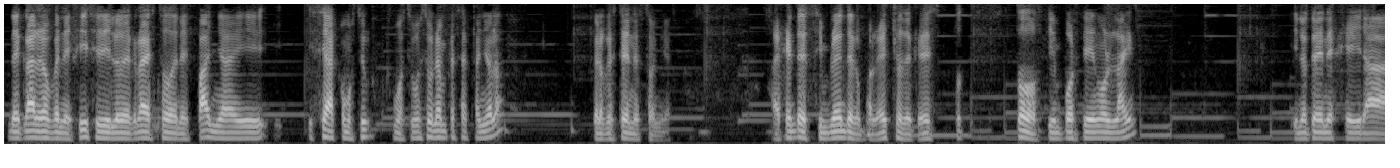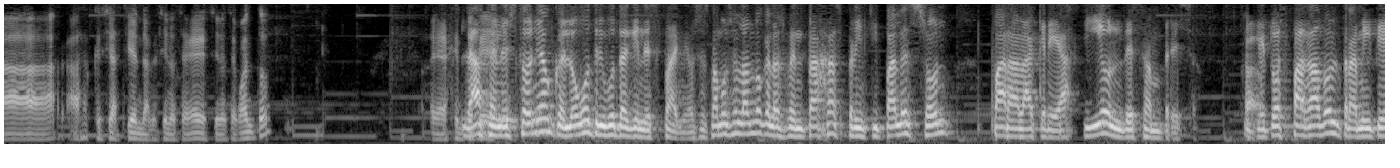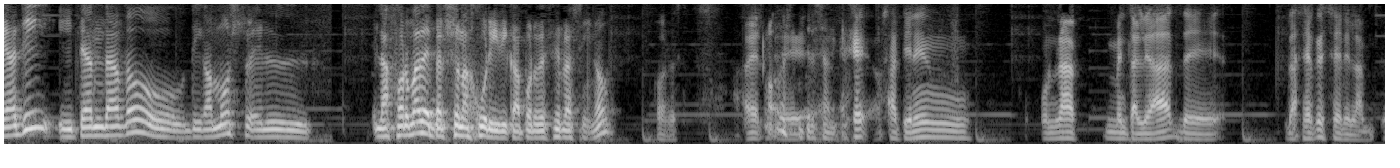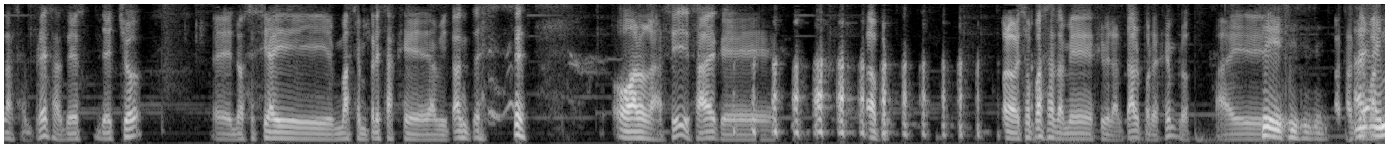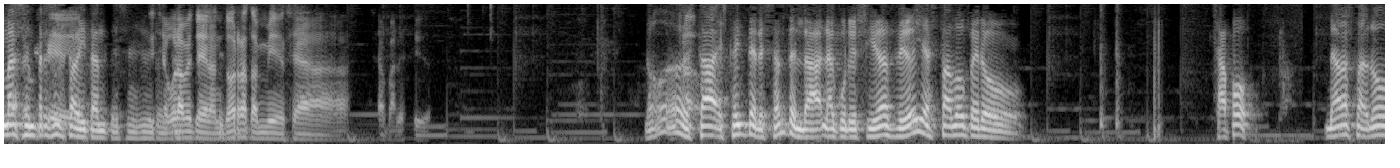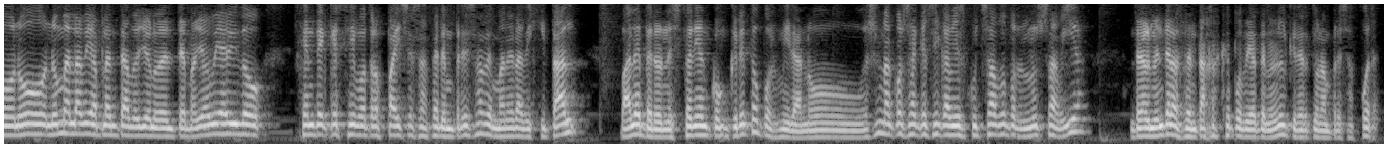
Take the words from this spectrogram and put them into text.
declares los beneficios y lo declares todo en España y, y sea como si, como si fuese una empresa española, pero que esté en Estonia. Hay gente simplemente que por el hecho de que es to- todo 100% online y no tienes que ir a, a que si Hacienda, que si no sé qué, que si no sé cuánto. La hace en Estonia, aunque luego tributa aquí en España. O sea, estamos hablando que las ventajas principales son para la creación de esa empresa. Y Claro. que tú has pagado el trámite allí y te han dado, digamos, el- la forma de persona jurídica, por decirlo así, ¿no? Correcto. A ver, Oh, es eh, interesante. es que, o sea, tienen una mentalidad de, de hacer crecer la- las empresas. De, de hecho, eh, no sé si hay más empresas que habitantes o algo así, ¿sabes? Que. Claro, pero- bueno, eso pasa también en Gibraltar, por ejemplo. Hay, Sí, sí, sí. sí. Hay, hay más más que- empresas que habitantes. en Y seguramente en Andorra también se ha, se ha parecido. No, no, está, está interesante. La, la curiosidad de hoy ha estado, pero. Chapó. Ha gastado. No, no, no me lo había planteado yo lo del tema. Yo había oído gente que se iba a otros países a hacer empresa de manera digital, ¿vale? Pero en Estonia en concreto, pues mira, no. Es una cosa que sí que había escuchado, pero no sabía realmente las ventajas que podía tener el crearte una empresa fuera.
